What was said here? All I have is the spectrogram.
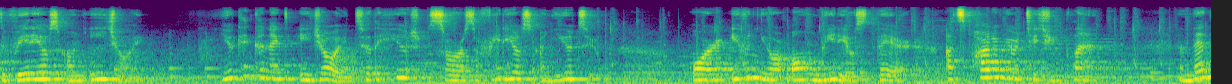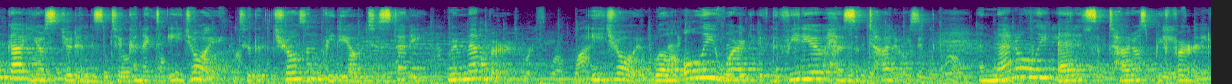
the videos on eJoy, you can connect eJoy to the huge source of videos on YouTube or even your own videos there as part of your teaching plan and then guide your students to connect eJoy to the chosen video to study. Remember, eJoy will only work if the video has subtitles and manually edit subtitles preferred.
